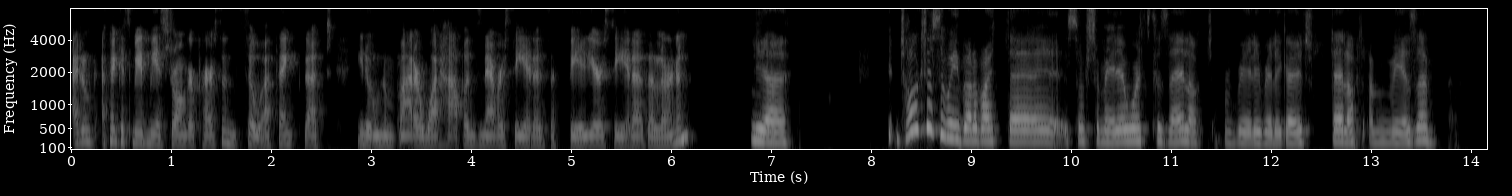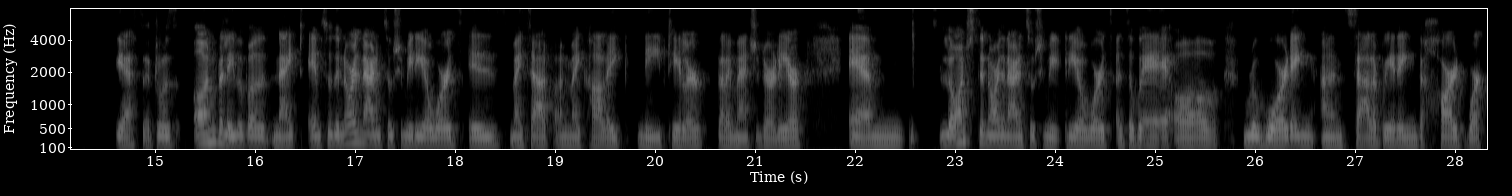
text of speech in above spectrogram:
I don't I think it's made me a stronger person. So I think that, you know, no matter what happens, never see it as a failure, see it as a learning. Yeah. Talk to us a wee bit about the social media awards because they looked really, really good. They looked amazing. Yes, it was unbelievable night. And um, so the Northern Ireland Social Media Awards is myself and my colleague Neve Taylor that I mentioned earlier. Um, launched the Northern Ireland Social Media Awards as a way of rewarding and celebrating the hard work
